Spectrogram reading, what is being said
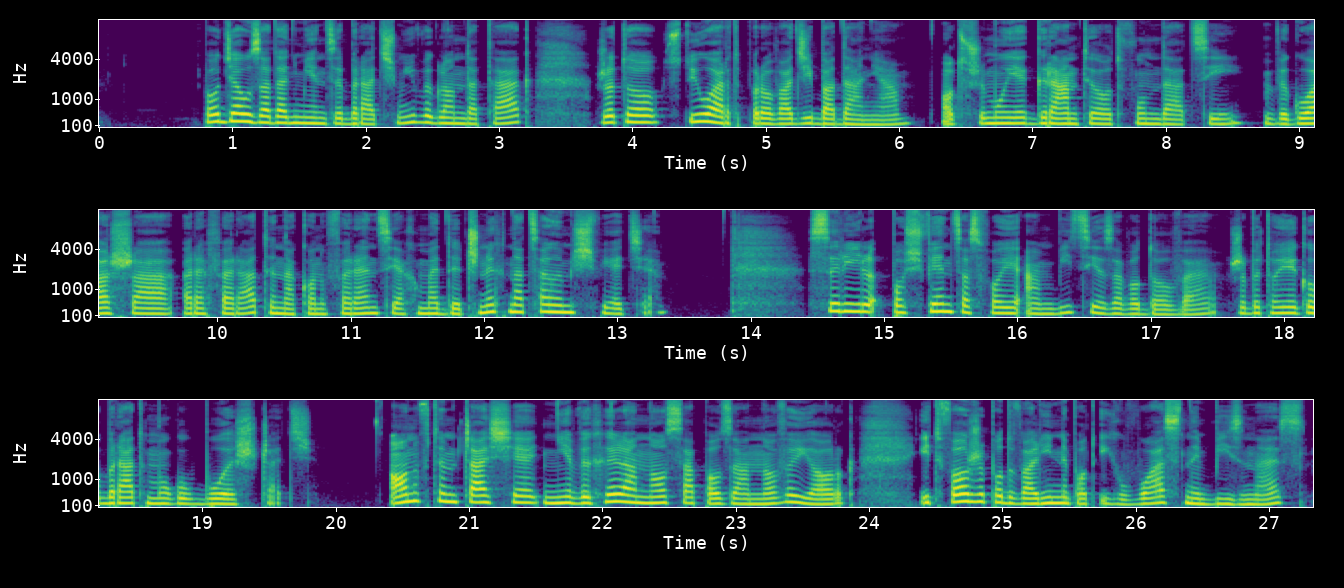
Podział zadań między braćmi wygląda tak, że to Stewart prowadzi badania, otrzymuje granty od fundacji, wygłasza referaty na konferencjach medycznych na całym świecie. Cyril poświęca swoje ambicje zawodowe, żeby to jego brat mógł błyszczeć. On w tym czasie nie wychyla nosa poza Nowy Jork i tworzy podwaliny pod ich własny biznes,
